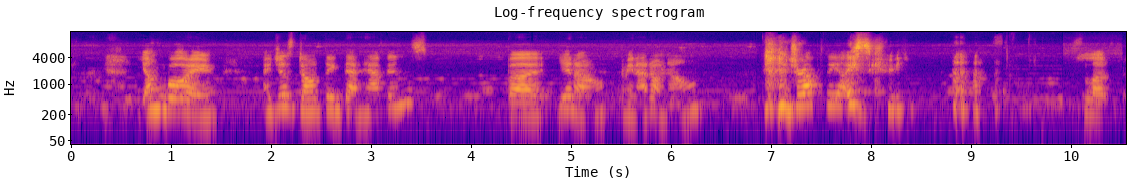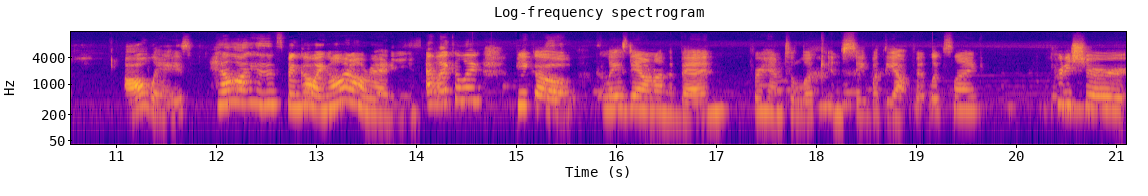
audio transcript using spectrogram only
young boy, I just don't think that happens. But, you know, I mean, I don't know. Drop the ice cream. Look, always. How long has this been going on already? I like how, like, Pico lays down on the bed for him to look and see what the outfit looks like. Pretty sure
